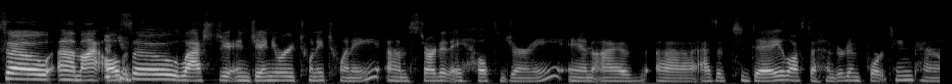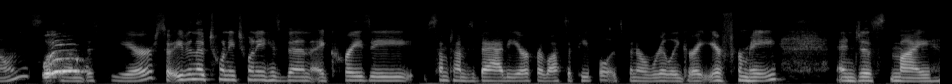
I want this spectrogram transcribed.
So um, I also last year in January 2020 um, started a health journey, and I've uh, as of today lost 114 pounds um, this year. So even though 2020 has been a crazy, sometimes bad year for lots of people, it's been a really great year for me, and just my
